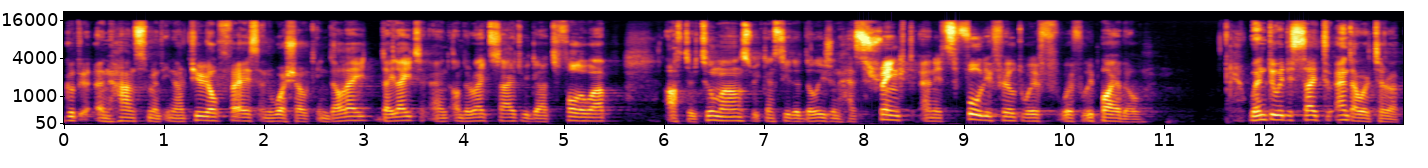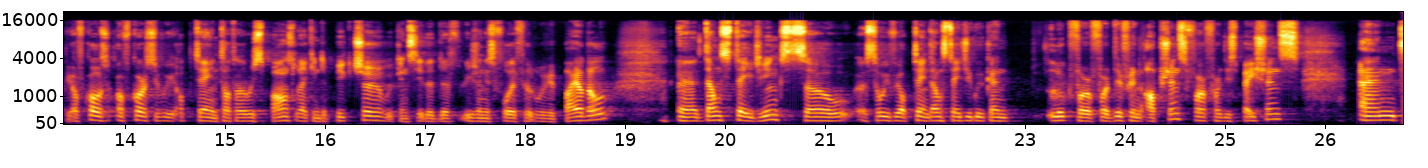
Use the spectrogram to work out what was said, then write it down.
good, enhancement in arterial phase and washout in dilate. And on the right side, we got follow-up. After two months, we can see that the lesion has shrinked and it's fully filled with, with Lipiodol. When do we decide to end our therapy? Of course, of course, if we obtain total response, like in the picture, we can see that the lesion is fully filled with Lipiodol. Uh, downstaging, so, so if we obtain downstaging, we can look for, for different options for, for these patients. And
